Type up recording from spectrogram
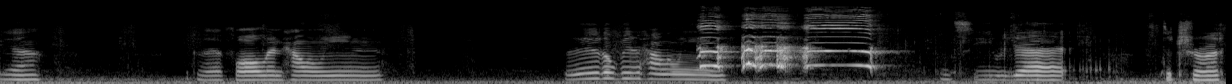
Yeah. The fall and Halloween. Little bit of Halloween. Let's see, we got the truck.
